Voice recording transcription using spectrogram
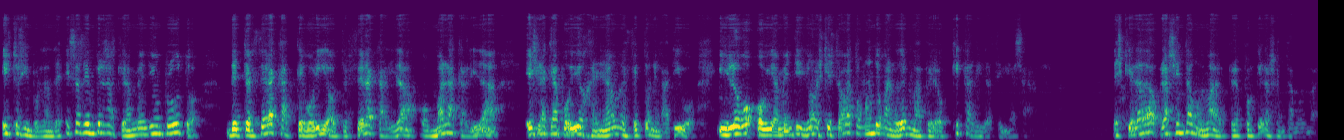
Esto es importante. Esas empresas que han vendido un producto de tercera categoría o tercera calidad o mala calidad es la que ha podido generar un efecto negativo. Y luego, obviamente, no, es que estaba tomando ganoderma, pero ¿qué calidad tenía esa ganoderma? Es que la, la sienta muy mal, pero ¿por qué la sienta muy mal?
